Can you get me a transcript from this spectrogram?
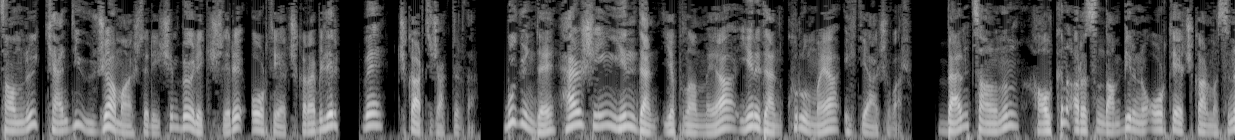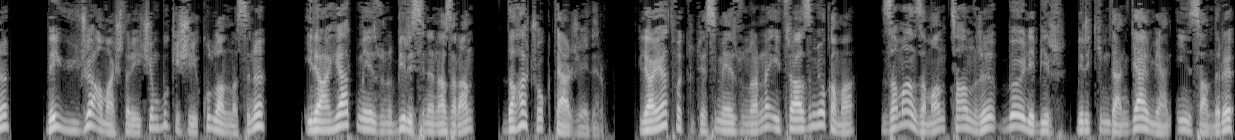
Tanrı kendi yüce amaçları için böyle kişileri ortaya çıkarabilir ve çıkartacaktır da. Bugün de her şeyin yeniden yapılanmaya, yeniden kurulmaya ihtiyacı var. Ben Tanrı'nın halkın arasından birini ortaya çıkarmasını ve yüce amaçları için bu kişiyi kullanmasını ilahiyat mezunu birisine nazaran daha çok tercih ederim. İlahiyat fakültesi mezunlarına itirazım yok ama zaman zaman Tanrı böyle bir birikimden gelmeyen insanları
